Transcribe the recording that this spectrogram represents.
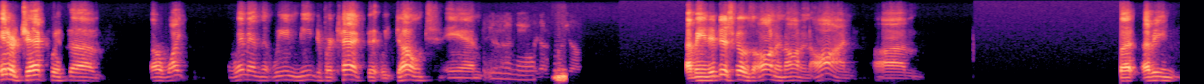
interject with um, white women that we need to protect that we don't. And I mean, it just goes on and on and on. Um, but I mean,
